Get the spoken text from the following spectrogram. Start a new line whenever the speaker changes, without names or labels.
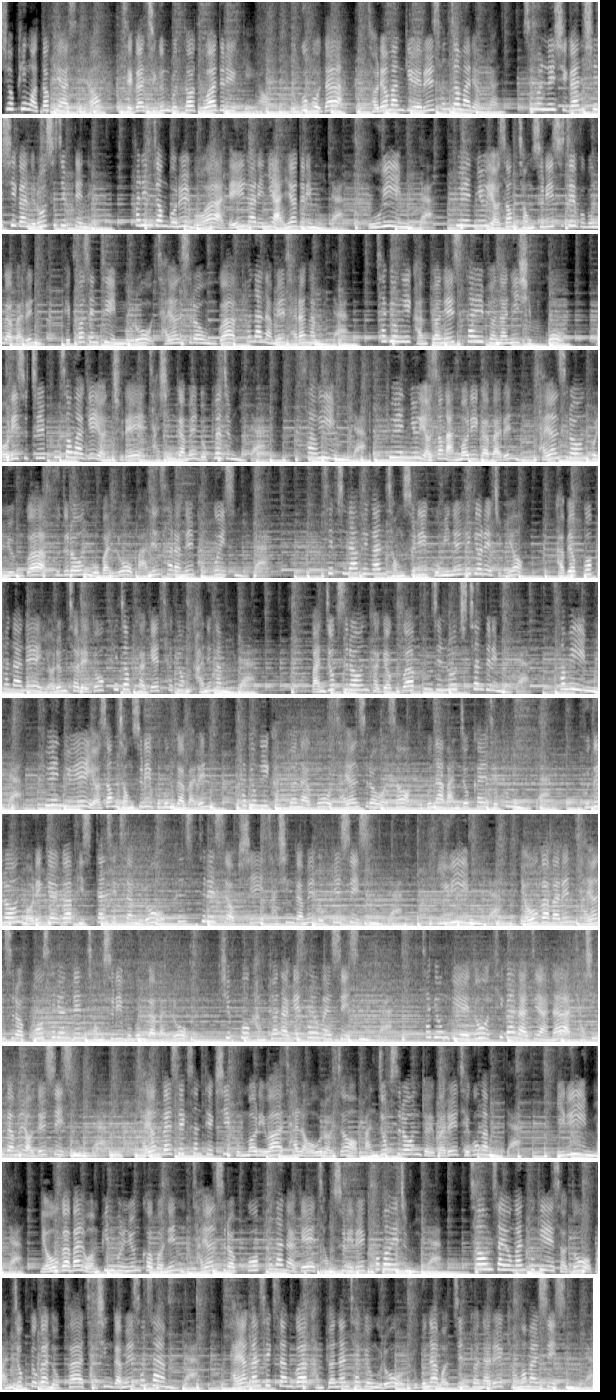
쇼핑 어떻게 하세요? 제가 지금부터 도와드릴게요. 누구보다 저렴한 기회를 선점하려면 24시간 실시간으로 수집되는 할인 정보를 모아 내일 할인이 알려드립니다. 5위입니다. QNU 여성 정수리 수제 부분 가발은 100% 임무로 자연스러움과 편안함을 자랑합니다. 착용이 간편해 스타일 변환이 쉽고 머리숱을 풍성하게 연출해 자신감을 높여줍니다. 4위입니다. QNU 여성 앞머리 가발은 자연스러운 볼륨과 부드러운 모발로 많은 사랑을 받고 있습니다. 새치나 휑한 정수리 고민을 해결해주며 가볍고 편안해 여름철에도 쾌적하게 착용 가능합니다. 만족스러운 가격과 품질로 추천드립니다. 3위입니다. QNU의 여성 정수리 부분 가발은 착용이 간편하고 자연스러워서 누구나 만족할 제품입니다. 부드러운 머릿결과 비슷한 색상으로 큰 스트레스 없이 자신감을 높일 수 있습니다. 2위입니다. 여우 가발은 자연스럽고 세련된 정수리 부분 가발로 쉽고 간편하게 사용할 수 있습니다. 착용 뒤에도 티가 나지 않아 자신감을 얻을 수 있습니다. 자연갈색 선택 시 분머리와 잘 어우러져 만족스러운 결과를 제공합니다. 1위입니다. 여우 가발 원핀 볼륨 커버는 자연스럽고 편안하게 정수리를 커버해줍니다. 처음 사용한 후기에서도 만족도가 높아 자신감을 선사합니다. 다양한 색상과 간편한 착용으로 누구나 멋진 변화를 경험할 수 있습니다.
